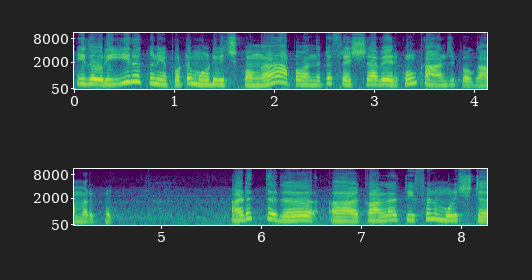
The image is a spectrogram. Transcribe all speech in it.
இது ஒரு ஈரத்துணியை போட்டு மூடி வச்சுக்கோங்க. அப்போ வந்துட்டு ஃப்ரெஷ்ஷாகவே இருக்கும் காஞ்சி போகாமல் இருக்கும். அடுத்தது காலைல டிஃபன் முடிச்சுட்டு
